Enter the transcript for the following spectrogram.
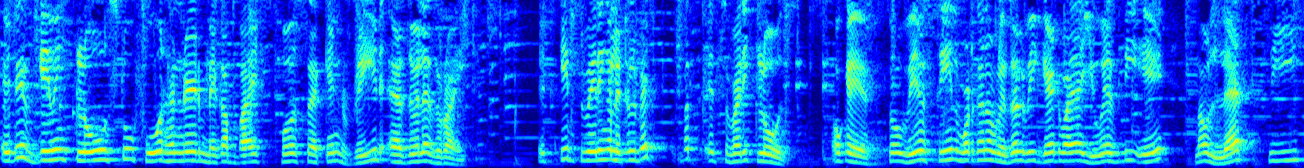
it is giving close to 400 megabytes per second read as well as write. It keeps varying a little bit, but it's very close. Okay, so we have seen what kind of result we get via USB A. Now let's see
